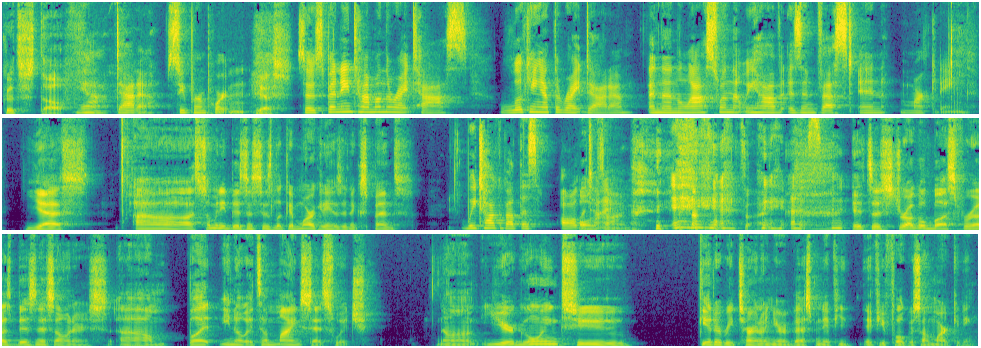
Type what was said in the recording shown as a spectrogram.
Good stuff. Yeah, data, super important. Yes. So spending time on the right tasks, looking at the right data, and then the last one that we have is invest in marketing. Yes. Uh, so many businesses look at marketing as an expense We talk about this all the all the time. time. it's a struggle bus for us business owners. Um, but you know, it's a mindset switch. Um, you're going to get a return on your investment if you if you focus on marketing.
